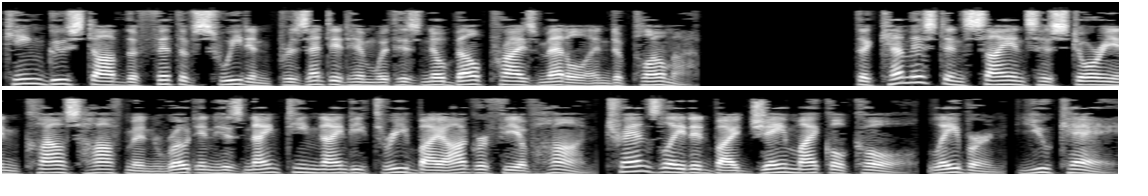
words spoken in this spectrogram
King Gustav V of Sweden presented him with his Nobel Prize medal and diploma. The chemist and science historian Klaus Hoffmann wrote in his 1993 biography of Hahn translated by J. Michael Cole, Leyburn, UK,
